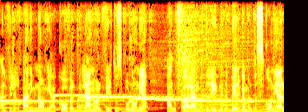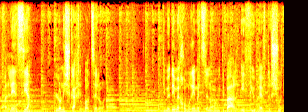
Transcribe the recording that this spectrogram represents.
על וילרבן עם נועם יעקב, על מילאנו, על וירטוס בולוניה, האלופה ריאל מדריד, נדבר גם על בסקוניה, על ולנסיה, לא נשכח את ברצלונה. אתם יודעים איך אומרים אצלנו במדבר, If you have to shoot,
